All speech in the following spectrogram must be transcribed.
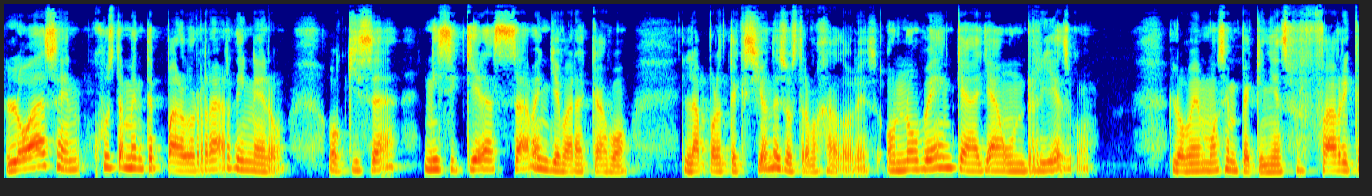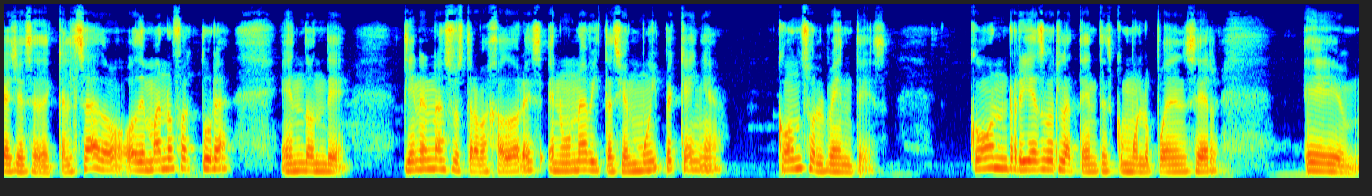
lo hacen justamente para ahorrar dinero o quizá ni siquiera saben llevar a cabo la protección de sus trabajadores o no ven que haya un riesgo. Lo vemos en pequeñas fábricas, ya sea de calzado o de manufactura, en donde tienen a sus trabajadores en una habitación muy pequeña, con solventes, con riesgos latentes como lo pueden ser em,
